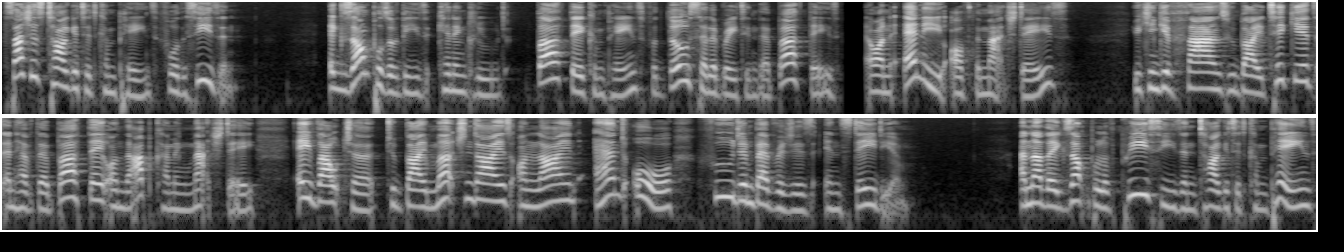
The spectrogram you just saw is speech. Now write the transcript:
such as targeted campaigns for the season. Examples of these can include birthday campaigns for those celebrating their birthdays on any of the match days, you can give fans who buy tickets and have their birthday on the upcoming match day a voucher to buy merchandise online and or food and beverages in stadium. Another example of pre-season targeted campaigns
